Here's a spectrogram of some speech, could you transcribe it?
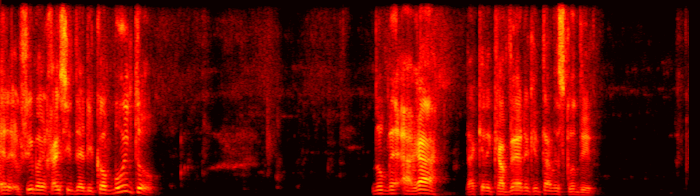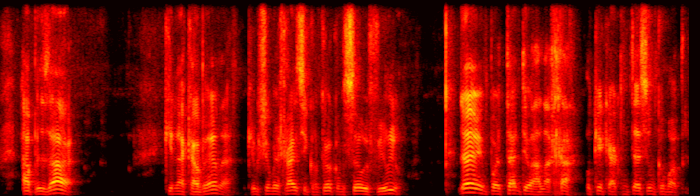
Rabbi Shimon Yochai se dedicou muito no Me'ará, naquele caverna que estava escondido. Apesar que na caverna, que Yochai se encontrou com seu filho, não é importante o halachá, o que, que acontece um com o outro.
